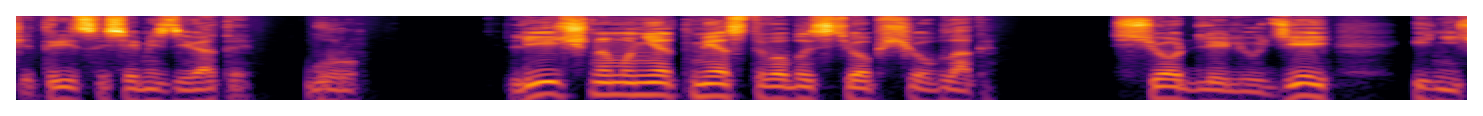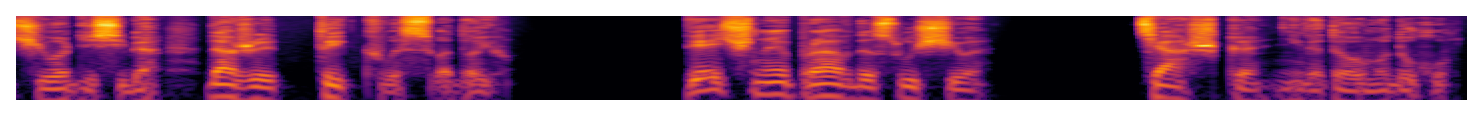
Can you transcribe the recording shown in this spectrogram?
479. Гуру. Личному нет места в области общего блага. Все для людей и ничего для себя, даже тыквы с водою. Вечная правда сущего, тяжко неготовому духу.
